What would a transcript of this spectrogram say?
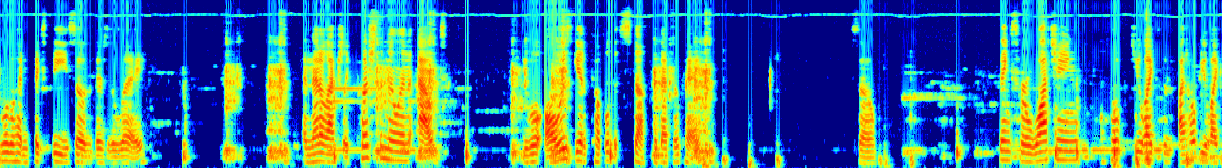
We'll go ahead and fix these so that there's a delay. And that'll actually push the melon out. You will always get a couple that's stuck, but that's okay. So, thanks for watching. I hope you liked the I hope you liked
